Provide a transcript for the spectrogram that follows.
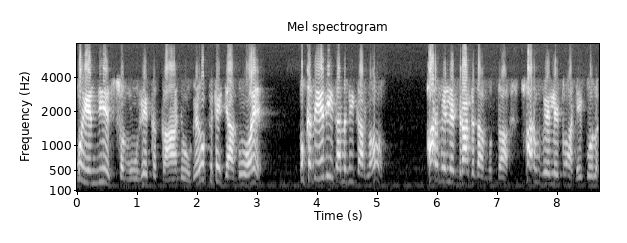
ਉਹ ਇੰਨੇ ਸਮੂਹਿਕ ਕਾਂਡ ਹੋ ਗਏ, ਉਹ ਕਿਤੇ ਜਾਗੋ ਹੋਏ? ਉਹ ਕਦੇ ਇਹਦੀ ਗੱਲ ਵੀ ਕਰ ਲਓ। ਹਰ ਵੇਲੇ ਡਰੱਗ ਦਾ ਮੁੱਦਾ, ਹਰ ਵੇਲੇ ਤੁਹਾਡੇ ਕੋਲ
